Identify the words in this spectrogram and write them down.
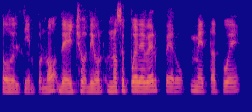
todo el tiempo, ¿no? De hecho, digo, no se puede ver, pero me tatué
